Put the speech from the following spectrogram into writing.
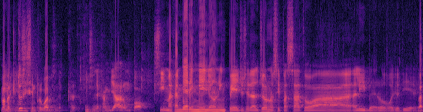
Ma perché tu sei sempre uguale, bisogna, bisogna cambiare un po'. Sì, ma cambiare in meglio, non in peggio. Cioè, dal giorno sei passato a libero, voglio dire. Beh,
